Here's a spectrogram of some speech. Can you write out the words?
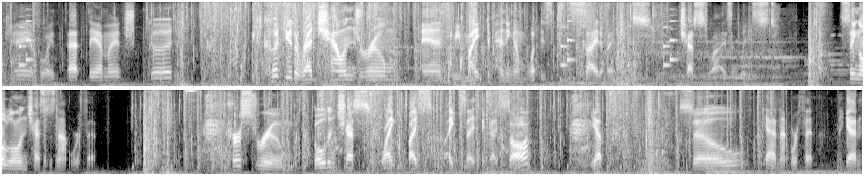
Okay, avoid that damage. Good. Could do the red challenge room, and we might, depending on what is inside of it. Chest-wise, at least. Single golden chest is not worth it. Cursed room. Golden chest flanked by spikes, I think I saw. Yep. So, yeah, not worth it. Again.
